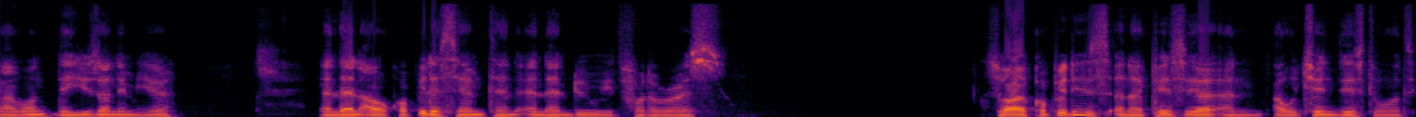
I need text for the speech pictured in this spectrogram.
i want the username here. And then i'll copy the same thing and then do it for the rest. So i copy this and i paste here and i will change this towards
